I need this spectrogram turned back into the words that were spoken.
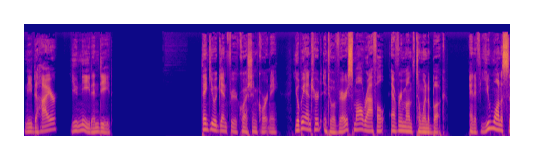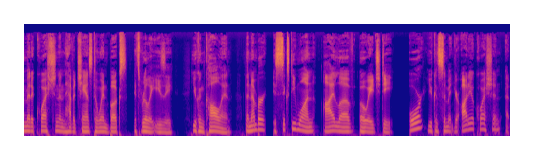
Need to hire? You need Indeed. Thank you again for your question, Courtney. You'll be entered into a very small raffle every month to win a book. And if you want to submit a question and have a chance to win books, it's really easy. You can call in the number is 61 I love OHD, or you can submit your audio question at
